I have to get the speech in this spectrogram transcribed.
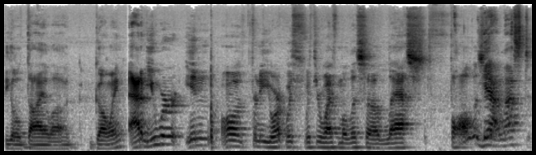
the old dialogue going. Adam, you were in uh, for New York with with your wife Melissa last fall. Was Yeah, it? last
